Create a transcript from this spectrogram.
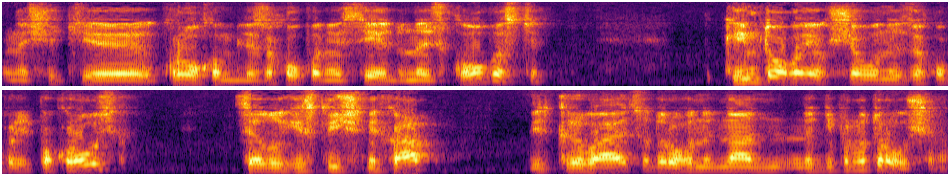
значить, кроком для захоплення всієї Донецької області. Крім того, якщо вони захоплять Покровськ, це логістичний хаб, відкривається дорога на, на Дніпропетровщину.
